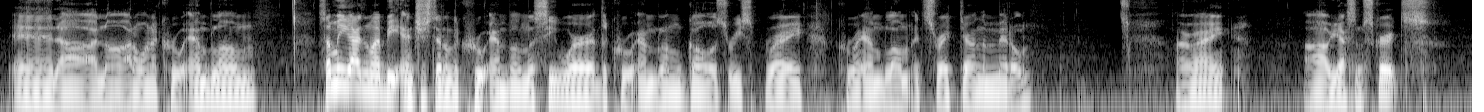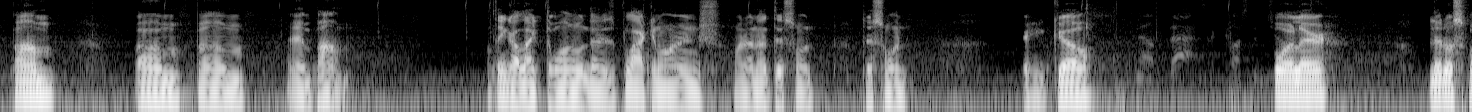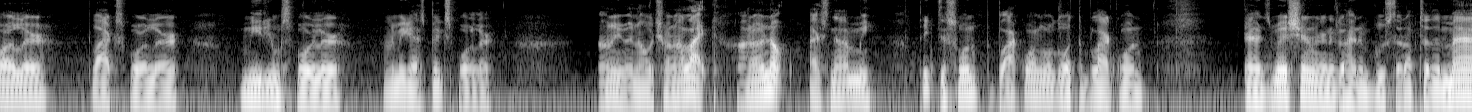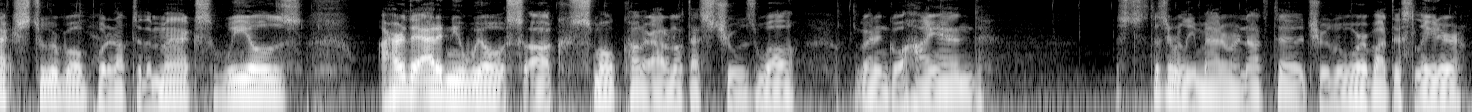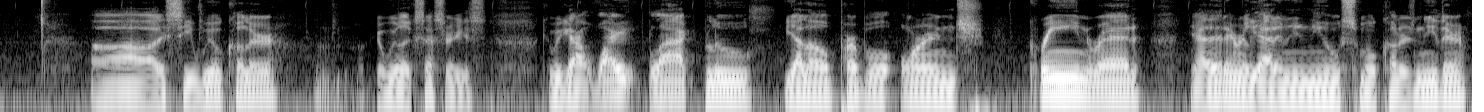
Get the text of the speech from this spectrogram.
And uh, no, I don't want a crew emblem. Some of you guys might be interested on the crew emblem. Let's see where the crew emblem goes. Respray crew emblem. It's right there in the middle. All right. Uh, we got some skirts. Bum, bum, bum, and bum. I think I like the one that is black and orange. On, not this one. This one. There you go. Spoiler. Little spoiler. Black spoiler. Medium spoiler. Let me guess, big spoiler. I don't even know which one I like. I don't know. That's not me. I think this one, the black one, we'll go with the black one. Transmission, we're going to go ahead and boost it up to the max. Turbo, put it up to the max. Wheels. I heard they added new wheels, uh, smoke color. I don't know if that's true as well. Go ahead and go high end. This doesn't really matter right now, the truth. We'll worry about this later. Uh, let's see, wheel color. Okay, wheel accessories. Okay, we got white, black, blue, yellow, purple, orange, green, red, yeah, they didn't really add any new smoke colors neither.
